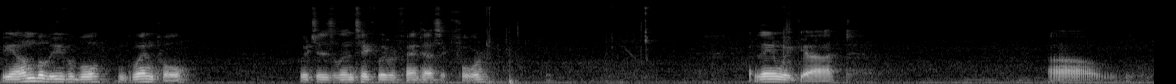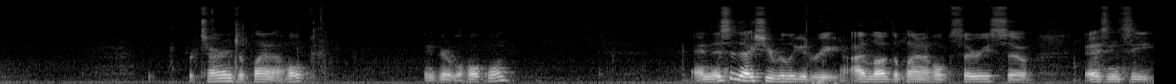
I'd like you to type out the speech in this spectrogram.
the Unbelievable Gwenpool, which is lenticular Fantastic Four. And then we got um, Return to Planet Hulk, the Incredible Hulk one. And this is actually a really good read. I love the Planet Hulk series, so as you can see,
